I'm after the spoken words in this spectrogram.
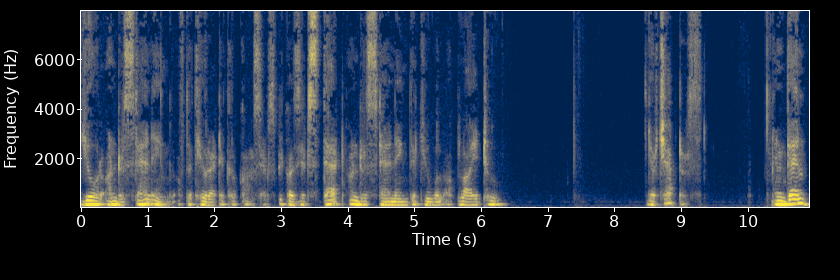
your understanding of the theoretical concepts because it's that understanding that you will apply to your chapters. And then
